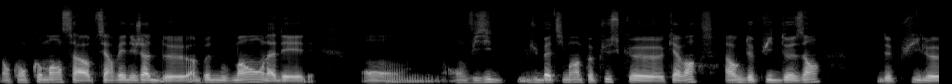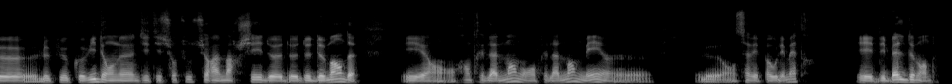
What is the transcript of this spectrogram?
Donc on commence à observer déjà de, un peu de mouvement. On a des, on, on visite du bâtiment un peu plus qu'avant, alors que depuis deux ans, depuis le, le Covid, on était surtout sur un marché de, de, de demande et on rentrait de la demande, on rentrait de la demande, mais euh, le, on savait pas où les mettre et des belles demandes.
